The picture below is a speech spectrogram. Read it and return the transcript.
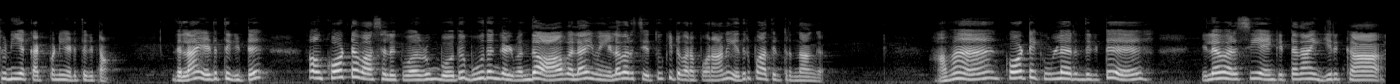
துணியை கட் பண்ணி எடுத்துக்கிட்டான். இதெல்லாம் எடுத்துக்கிட்டு அவன் கோட்டை வாசலுக்கு வரும்போது பூதங்கள் வந்து ஆவலாக இவன் இளவரசியை தூக்கிட்டு வர போறான்னு எதிர்பார்த்துட்டு இருந்தாங்க. அவன் கோட்டைக்கு உள்ளே இருந்துக்கிட்டு இளவரசி என்கிட்ட தான் இருக்கா?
